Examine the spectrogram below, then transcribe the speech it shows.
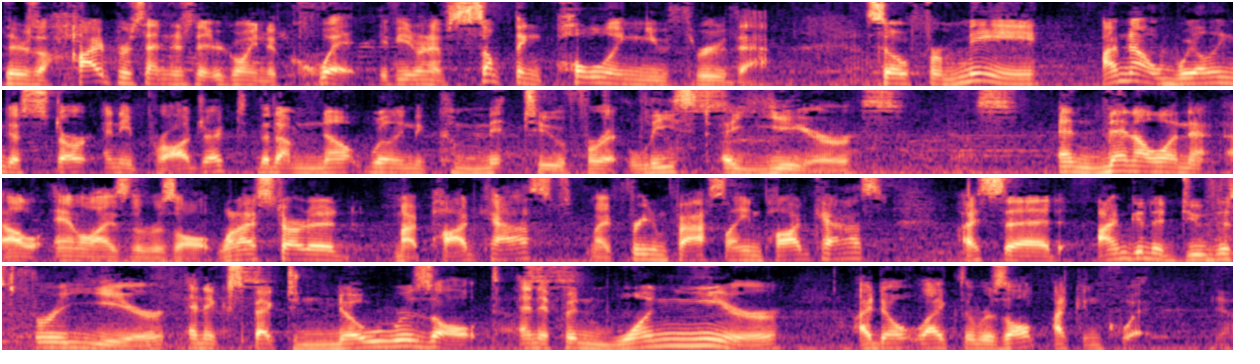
there's a high percentage that you're going to quit if you don't have something pulling you through that. So for me, I'm not willing to start any project that I'm not willing to commit to for at least a year. And then I'll, I'll analyze the result. When I started my podcast, my Freedom Fastlane podcast, I said, I'm going to do this for a year and expect no result. And if in one year I don't like the result, I can quit Yeah.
